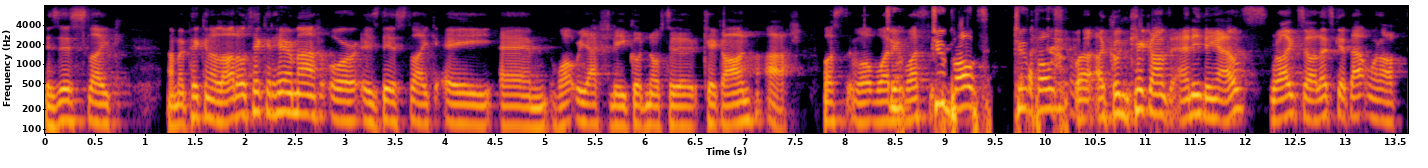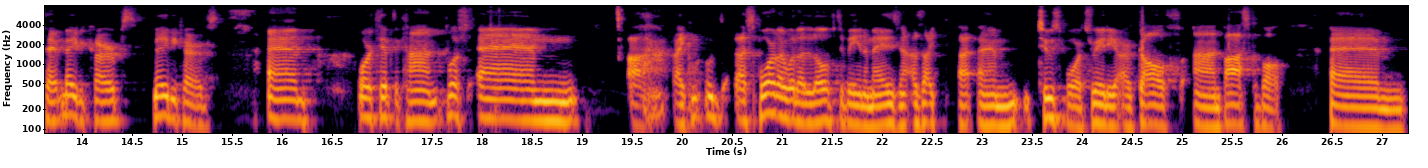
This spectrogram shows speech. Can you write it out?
is this like am I picking a lotto ticket here, Matt, or is this like a um, what we actually good enough to kick on at? What's the, what what do, what's do both? Do both. well, I couldn't kick on to anything else, right? So let's get that one off the tape. Maybe curbs, maybe curbs. Um, or tip the can. But um, uh, like a sport I would have loved to be an amazing as like uh, um, two sports really are golf and basketball. Um,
